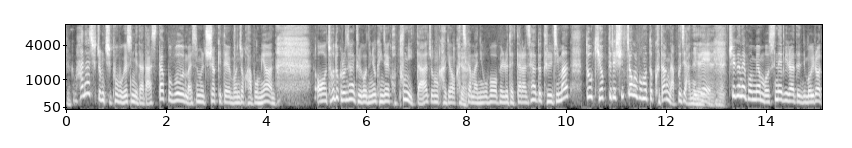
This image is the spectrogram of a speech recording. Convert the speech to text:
그럼 하나씩 좀 짚어보겠습니다. 나스닥 부분 말씀을 주셨기 때문에 먼저 가보면, 어, 저도 그런 생각 들거든요. 굉장히 거품이 있다. 좀 가격, 가치가 네. 많이 오버밸류 됐다라는 생각도 들지만 또 기업들의 실적을 보면 또 그닥 나쁘지 않은데 예, 예, 예. 최근에 보면 뭐 스냅이라든지 뭐 이런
